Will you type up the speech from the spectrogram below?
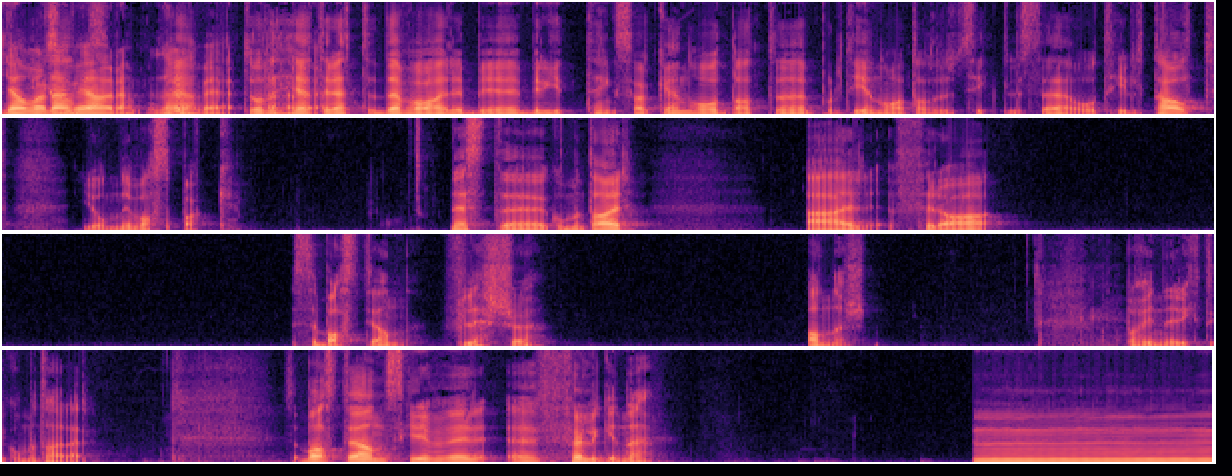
Ja, det var der vi har det. Ja, du hadde helt rett. Det var Birgitte Tengs-saken, og at politiet nå har tatt ut siktelse og tiltalt Jonny Vassbakk. Neste kommentar er fra Sebastian Flesjø Andersen. Må finne riktig kommentar her. Sebastian skriver følgende mm,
